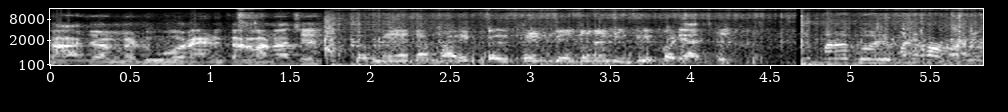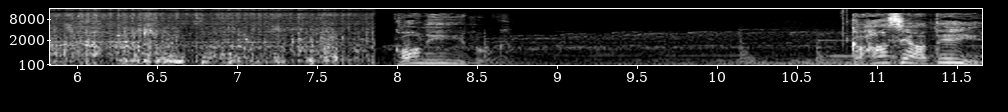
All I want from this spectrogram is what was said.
તો આજે અમે ડુઓ રાઈડ કરવાના છે તો મેં ને મારી ગર્લફ્રેન્ડ બે જણા નીકળી પડ્યા છે મારા ઘરે મને ખાવાની कौन है ये लोग कहां से आते हैं ये?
